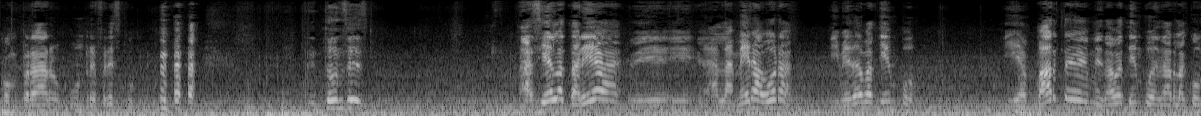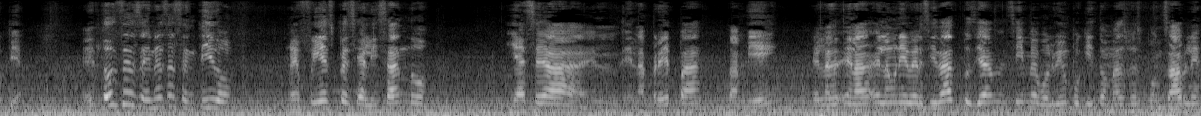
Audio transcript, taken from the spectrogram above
comprar un refresco. Entonces, hacía la tarea eh, eh, a la mera hora y me daba tiempo. Y aparte me daba tiempo de dar la copia. Entonces, en ese sentido, me fui especializando, ya sea en, en la prepa también, en la, universidad pues ya sí me volví un poquito más responsable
